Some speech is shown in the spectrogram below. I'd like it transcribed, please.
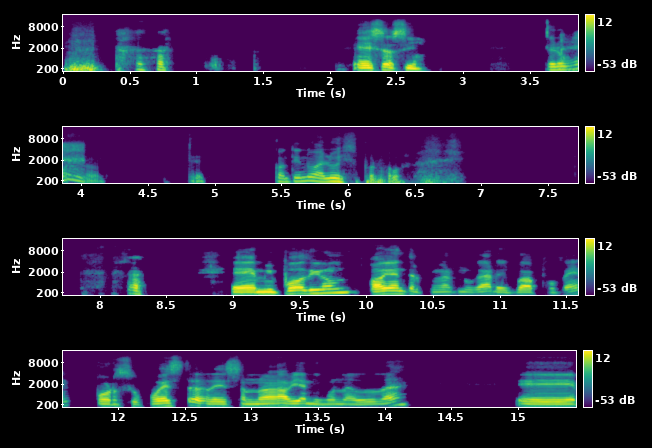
Eso sí. Pero bueno, te- continúa Luis, por favor. Eh, mi podium, obviamente el primer lugar, el guapo Ben, por supuesto, de eso no había ninguna duda. Eh,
